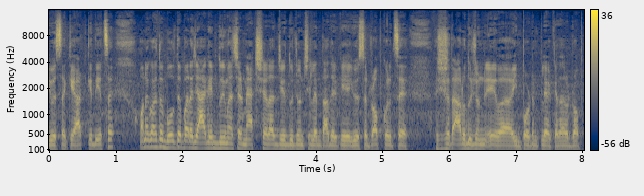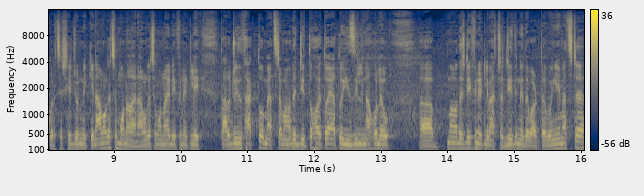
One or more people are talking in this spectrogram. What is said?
ইউএসএকে আটকে দিয়েছে। অনেক হয়তো বলতে পারে যে আগের দুই ম্যাচের ম্যাচ সেরা যে দুজন ছিলেন, তাদেরকে ইউএসএ ড্রপ করেছে। সেই সাথে আরও দুজন ইম্পর্টেন্ট প্লেয়ারকে তারা ড্রপ করেছে। সেই জন্য কিনা আমার কাছে মনে হয় না। আমার কাছে মনে হয় ডেফিনেটলি তারা যদি থাকতো ম্যাচটা বাংলাদেশ জিততো, হয়তো এত ইজিলি না হলেও বাংলাদেশ ডেফিনেটলি ম্যাচটা জিতে নিতে পারতো এবং এই ম্যাচটা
